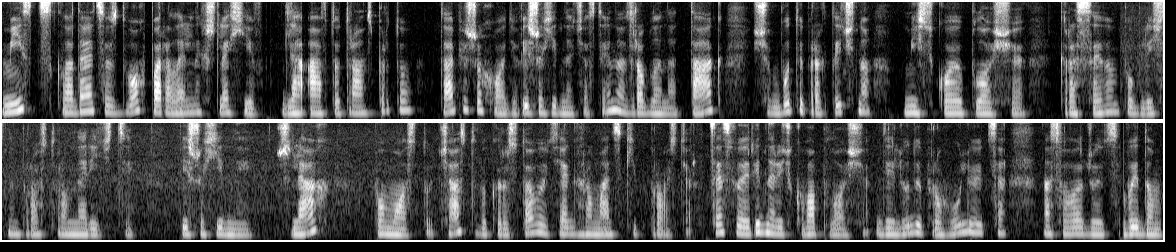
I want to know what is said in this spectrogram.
Міст складається з двох паралельних шляхів для автотранспорту та пішоходів. Пішохідна частина зроблена так, щоб бути практично міською площею, красивим публічним простором на річці. Пішохідний шлях по мосту часто використовують як громадський простір. Це своєрідна річкова площа, де люди прогулюються, насолоджуються видом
